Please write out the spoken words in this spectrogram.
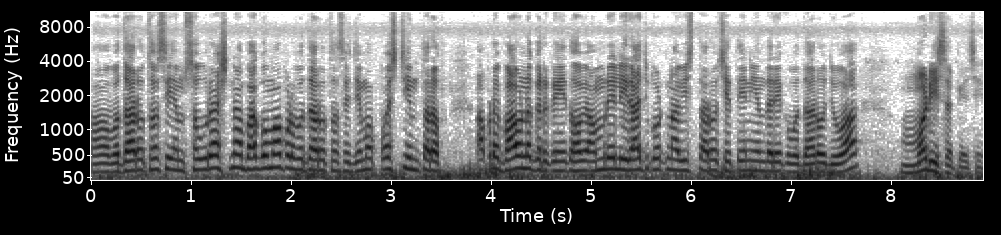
વધારો થશે. એમ સૌરાષ્ટ્રના ભાગોમાં પણ વધારો થશે. જેમાં પશ્ચિમ તરફ આપણે ભાવનગર કહીએ તો હવે અમરેલી, રાજકોટના વિસ્તારો છે તેની અંદર એક વધારો જોવા મળી શકે છે.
